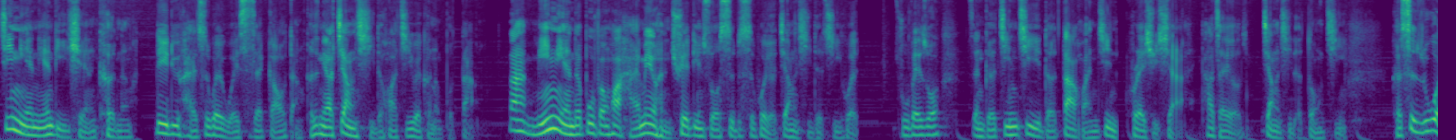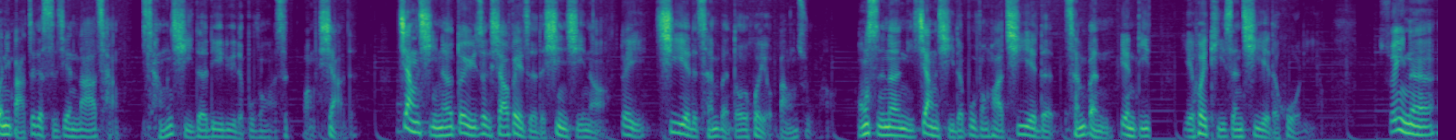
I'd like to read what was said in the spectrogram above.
今年年底前，可能利率还是会维持在高档，可是你要降息的话，机会可能不大。那明年的部分话，还没有很确定说是不是会有降息的机会，除非说整个经济的大环境 crash 下来，它才有降息的动机。可是如果你把这个时间拉长，长期的利率的部分话是往下的。降息呢，对于这个消费者的信心呢，对企业的成本都会有帮助。同时呢，你降息的部分话，企业的成本变低，也会提升企业的获利。所以呢，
